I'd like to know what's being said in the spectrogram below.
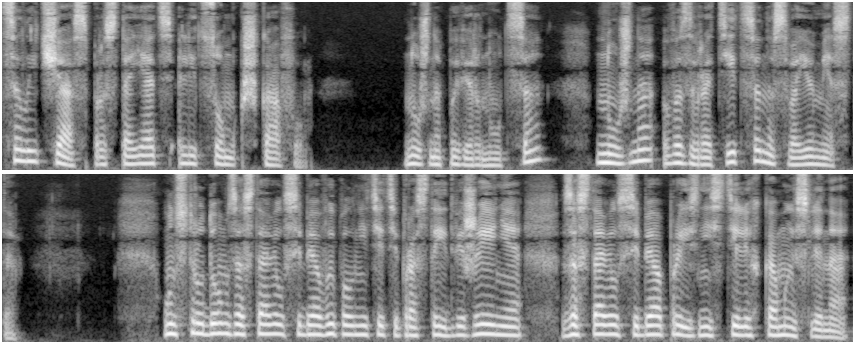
целый час простоять лицом к шкафу. Нужно повернуться, нужно возвратиться на свое место. Он с трудом заставил себя выполнить эти простые движения, заставил себя произнести легкомысленно.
